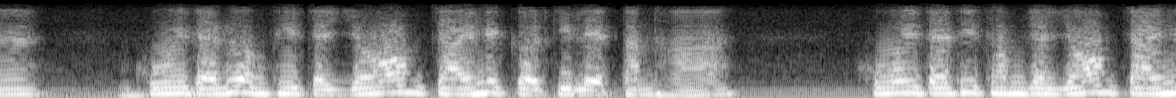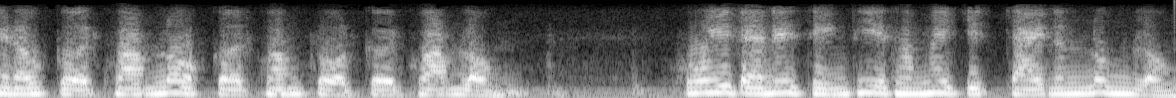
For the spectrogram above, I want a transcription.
นะคุยแต่เรื่องที่จะย้อมใจให้เกิดกิเลสตัณหา คุยแต่ที่ทำจะย้อมใจให้เราเกิดความโลภเกิดความโกรธเกิดความหลง คุยแต่ในสิ่งที่ทำให้จิตใจนั้นลุ่มหลง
